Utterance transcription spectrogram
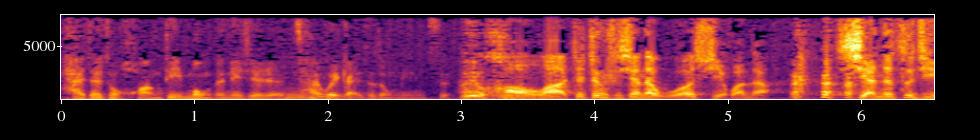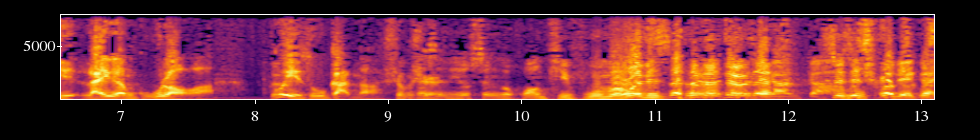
还在做皇帝梦的那些人才会改这种名字。哎呦，好啊，这正是现在我喜欢的，显得自己来源古老啊。贵族感呐，是不是？但是你又生个黄皮肤嘛，问题是，对不对？尴尬，这是 特别尴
